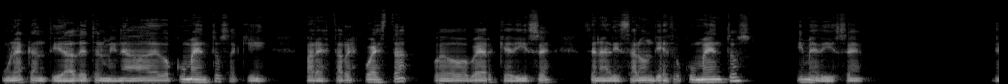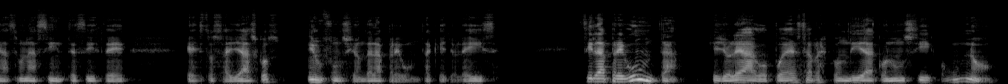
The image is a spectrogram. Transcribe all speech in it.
una cantidad determinada de documentos. Aquí para esta respuesta puedo ver que dice se analizaron 10 documentos y me dice, me hace una síntesis de estos hallazgos en función de la pregunta que yo le hice. Si la pregunta que yo le hago puede ser respondida con un sí o un no,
